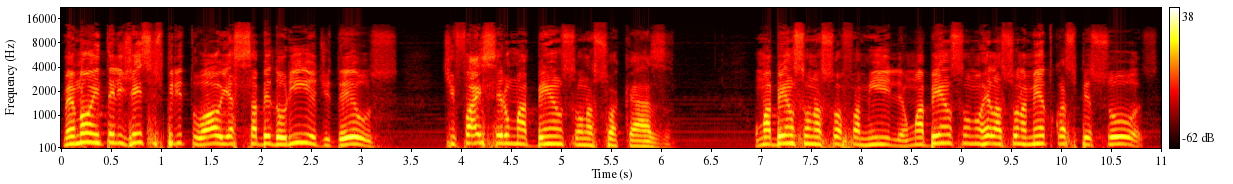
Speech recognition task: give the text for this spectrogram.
Meu irmão, a inteligência espiritual e a sabedoria de Deus te faz ser uma bênção na sua casa, uma bênção na sua família, uma bênção no relacionamento com as pessoas.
